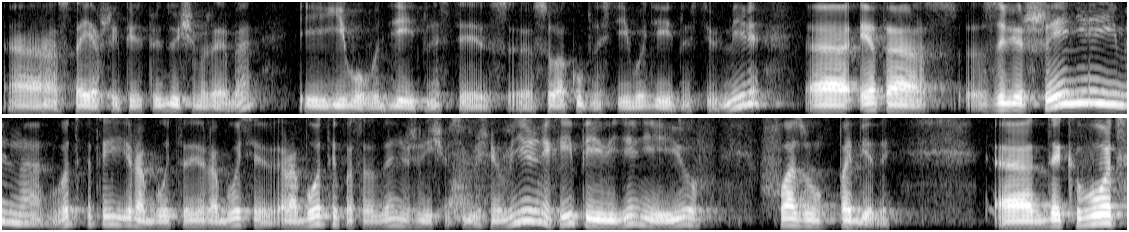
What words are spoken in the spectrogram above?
а, стоявшей перед предыдущим Рэбе, и его вот деятельности, совокупности его деятельности в мире, а, это завершение именно вот этой работы, работе, работы по созданию жилища Всевышнего в Нижних и переведение ее в фазу победы. Так вот,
